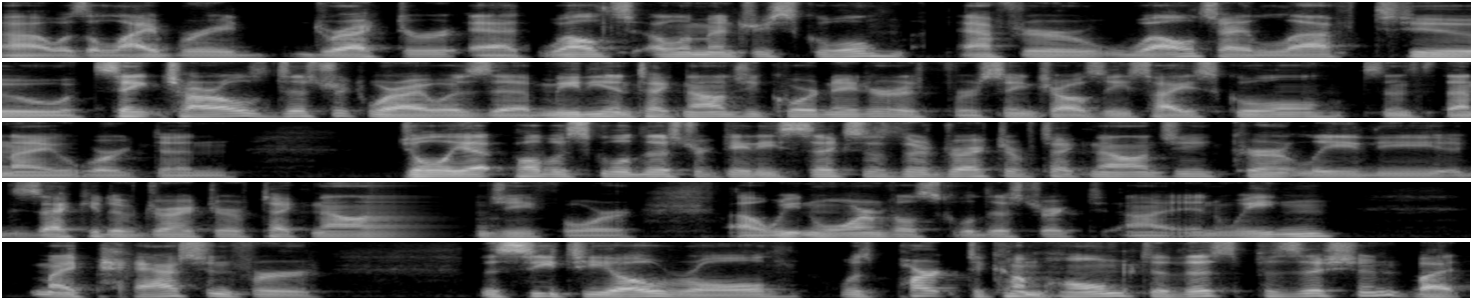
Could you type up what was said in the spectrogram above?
Uh, was a library director at Welch Elementary School. After Welch, I left to St. Charles District, where I was a media and technology coordinator for St. Charles East High School. Since then, I worked in Joliet Public School District 86 as their director of technology. Currently, the executive director of technology for uh, Wheaton Warrenville School District uh, in Wheaton. My passion for the CTO role was part to come home to this position, but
